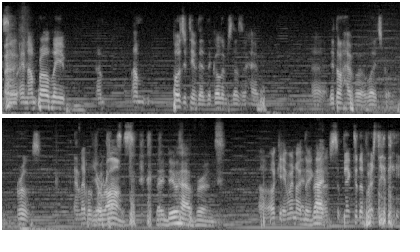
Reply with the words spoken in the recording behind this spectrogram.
So, and I'm probably, I'm, I'm positive that the golems doesn't have, uh, they don't have uh, what it's called, runes. And level You're wrong. they do have runes. Oh, okay, we're not In doing fact- golems. So back to the first idea.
